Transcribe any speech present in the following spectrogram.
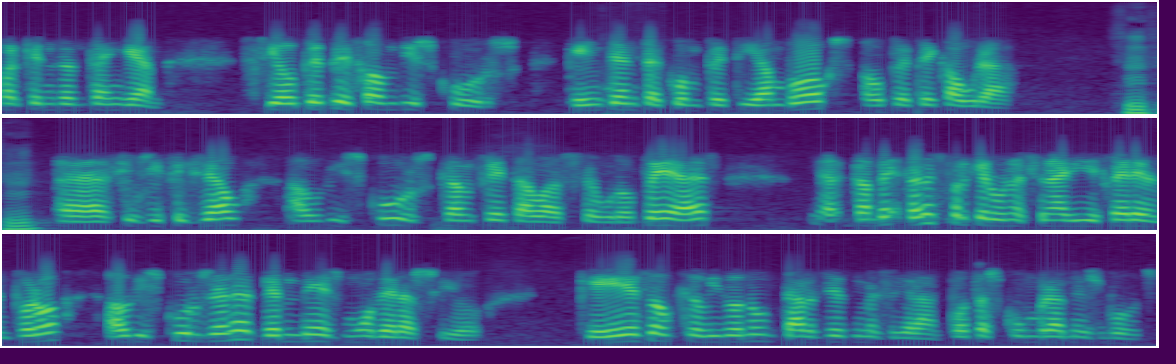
Perquè ens entenguem, si el PP fa un discurs que intenta competir amb Vox, el PP caurà. Uh -huh. uh, si us hi fixeu, el discurs que han fet a les europees, eh, també, també és perquè era un escenari diferent, però el discurs era de més moderació que és el que li dona un target més gran, pot escombrar més vots,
